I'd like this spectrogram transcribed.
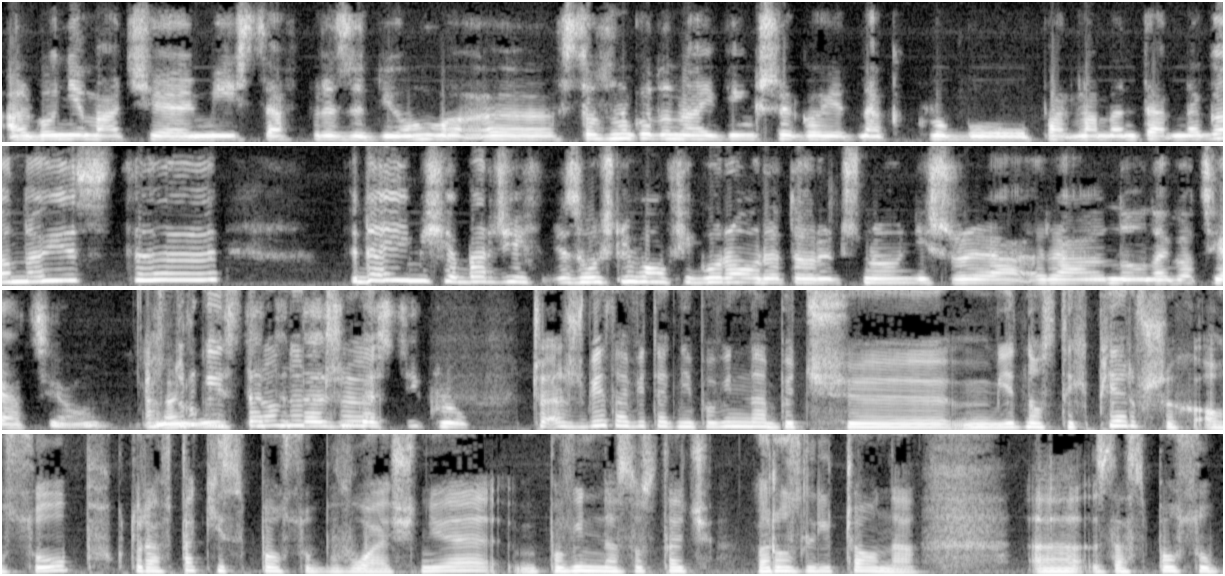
albo nie macie miejsca w prezydium e, w stosunku do największego jednak klubu parlamentarnego, no jest, e, wydaje mi się, bardziej złośliwą figurą retoryczną niż rea, realną negocjacją. A z No, drugiej strony, czy-. Czy Elżbieta Witek nie powinna być y, jedną z tych pierwszych osób, która w taki sposób właśnie powinna zostać rozliczona e, za sposób,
